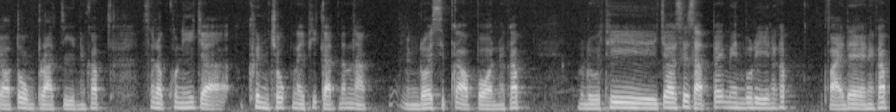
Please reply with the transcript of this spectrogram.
จโต้งปราจีนนะครับสำหรับคู่นี้จะขึ้นชกในพิกัดน้ำหนัก 119 ปอนด์นะครับ มาดูที่เจ้าซื่อสัตย์ไปเมนบุรีนะครับ ฝ่ายแดงนะครับ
